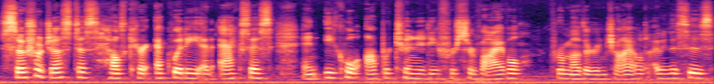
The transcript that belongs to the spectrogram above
social justice, healthcare equity and access, and equal opportunity for survival for mother and child. I mean, this is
